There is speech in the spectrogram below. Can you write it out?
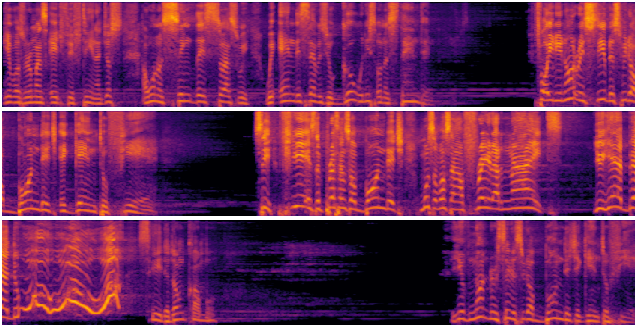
Give us Romans 8:15. I just I want to sing this so as we, we end this service, you go with this understanding. For you did not receive the spirit of bondage again to fear. See, fear is the presence of bondage. Most of us are afraid at night. You hear a bird do, woo, woo, woo. See, they don't come. Oh. You've not received the spirit of bondage again to fear.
